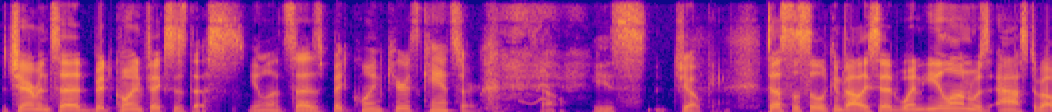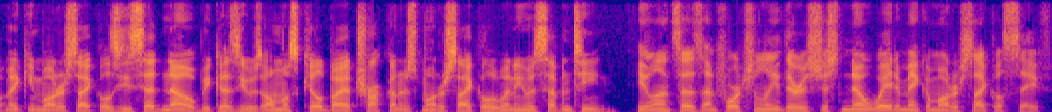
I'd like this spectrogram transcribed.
The chairman said, Bitcoin fixes this. Elon says Bitcoin cures cancer. So he's joking. Tesla Silicon Valley said, When Elon was asked about making motorcycles, he said no because he was almost killed by a truck on his motorcycle when he was 17. Elon says, Unfortunately, there is just no way to make a motorcycle safe.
